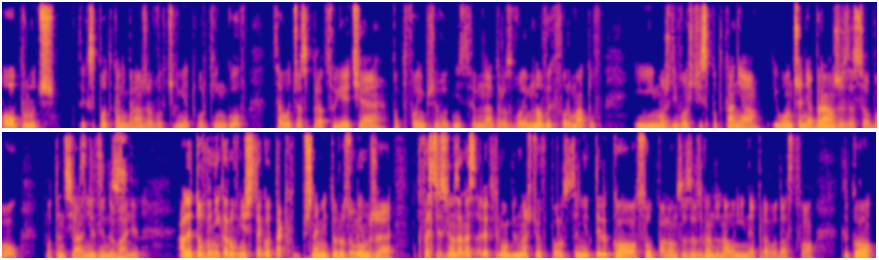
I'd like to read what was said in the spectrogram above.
oprócz tych spotkań branżowych, czyli networkingów, cały czas pracujecie pod Twoim przewodnictwem nad rozwojem nowych formatów i możliwości spotkania i łączenia branży ze sobą potencjalnie. Zdecydowanie. Więc... Ale to wynika również z tego, tak przynajmniej to rozumiem, że kwestie związane z elektromobilnością w Polsce nie tylko są palące ze względu na unijne prawodawstwo, tylko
